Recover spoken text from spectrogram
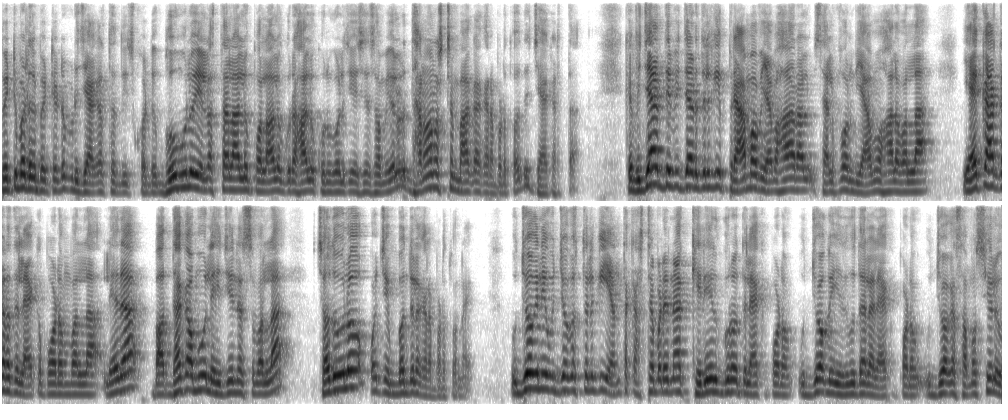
పెట్టుబడులు పెట్టేటప్పుడు జాగ్రత్తలు తీసుకోండి. భూములు ఇళ్ళ స్థలాలు పొలాలు గృహాలు కొనుగోలు చేసే సమయంలో ధన నష్టం బాగా కనపడుతుంది. జాగ్రత్త. ఇక విద్యార్థి విద్యార్థులకి ప్రేమ వ్యవహారాలు సెల్ ఫోన్ వ్యామోహాల వల్ల ఏకాగ్రత లేకపోవడం వల్ల లేదా బద్ధకము లేజినెస్ వల్ల చదువులో కొంచెం ఇబ్బందులు కనపడుతున్నాయి. ఉద్యోగిని ఉద్యోగస్తులకి ఎంత కష్టపడినా కెరీర్ గ్రోత్ లేకపోవడం ఉద్యోగ ఎదుగుదల లేకపోవడం ఉద్యోగ సమస్యలు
